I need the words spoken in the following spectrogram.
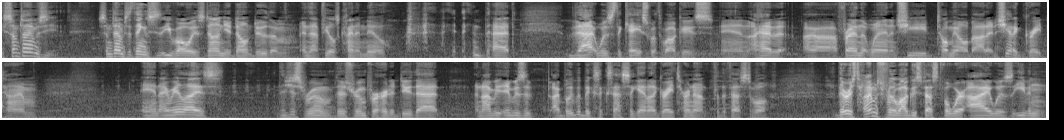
Sometimes, sometimes the things you've always done, you don't do them, and that feels kind of new. that that was the case with Wild Goose, and I had a, a, friend that went, and she told me all about it, and she had a great time. And I realized there's just room. There's room for her to do that, and I, it was, a, I believe, a big success again. A great turnout for the festival there was times for the Wild Goose Festival where I was even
